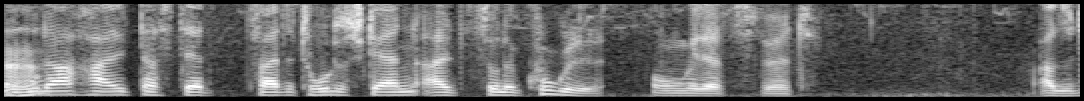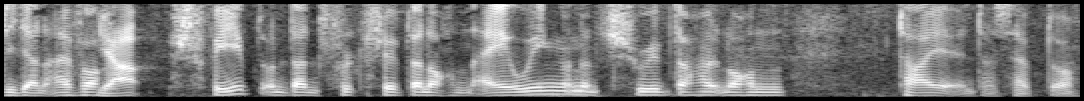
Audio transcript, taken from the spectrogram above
Oder halt, dass der zweite Todesstern als so eine Kugel umgesetzt wird. Also die dann einfach Ja. schwebt und dann sch- schwebt da noch ein A-Wing und dann schwebt da halt noch ein TIE Interceptor.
